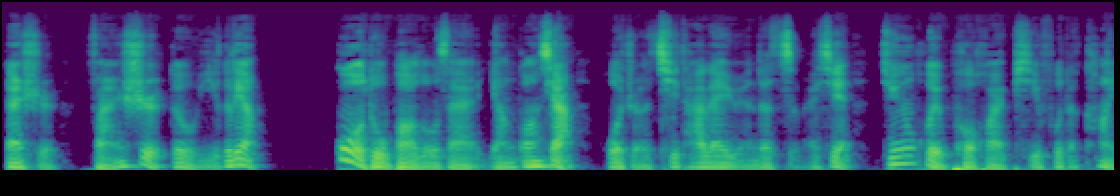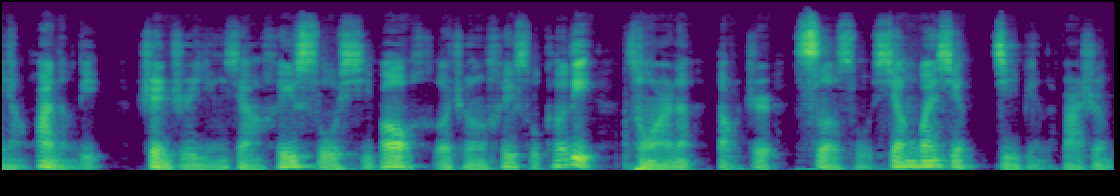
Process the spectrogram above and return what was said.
但是凡事都有一个量。过度暴露在阳光下或者其他来源的紫外线，均会破坏皮肤的抗氧化能力，甚至影响黑素细胞合成黑素颗粒，从而呢导致色素相关性疾病的发生。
